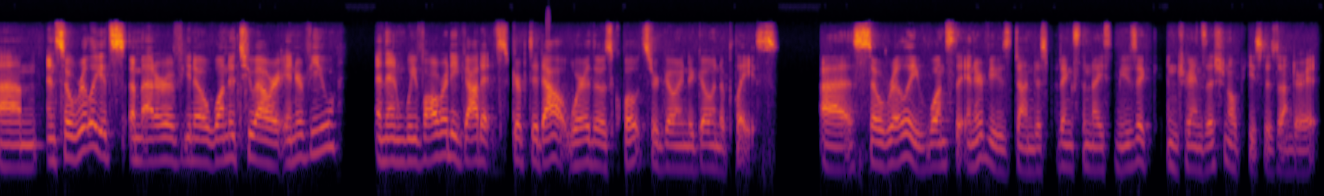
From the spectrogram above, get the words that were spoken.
Um, and so really it's a matter of, you know, one to two hour interview. And then we've already got it scripted out where those quotes are going to go into place. Uh, so really, once the interview is done, just putting some nice music and transitional pieces under it.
